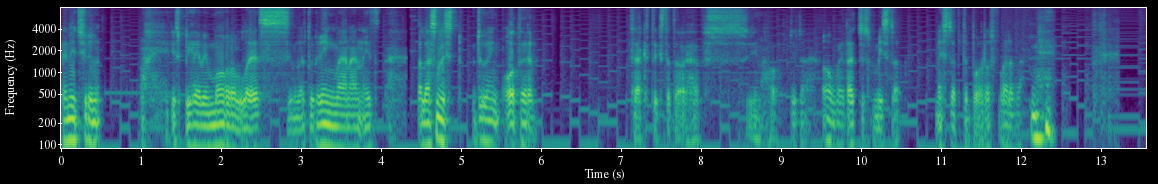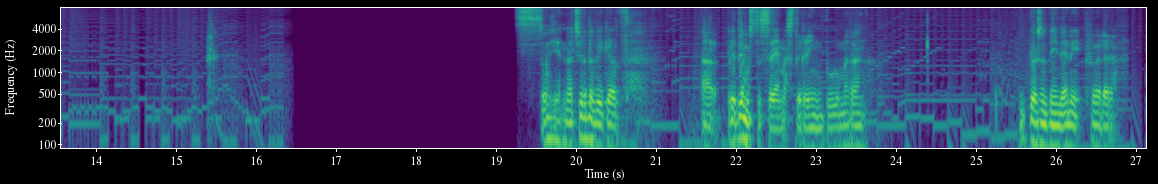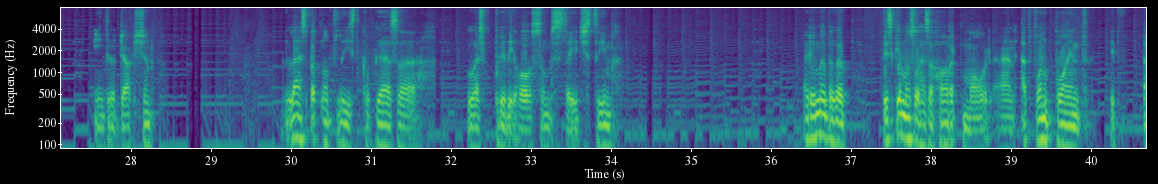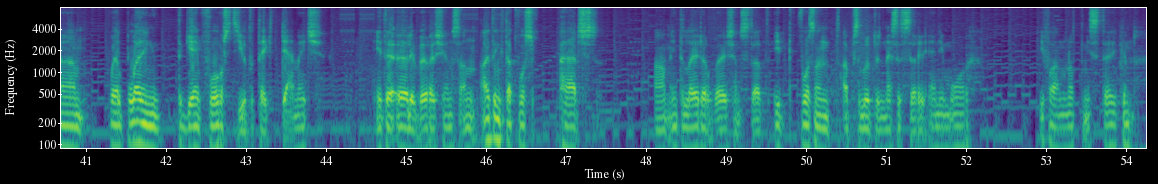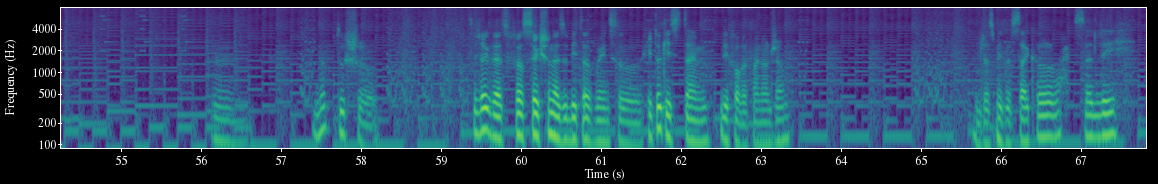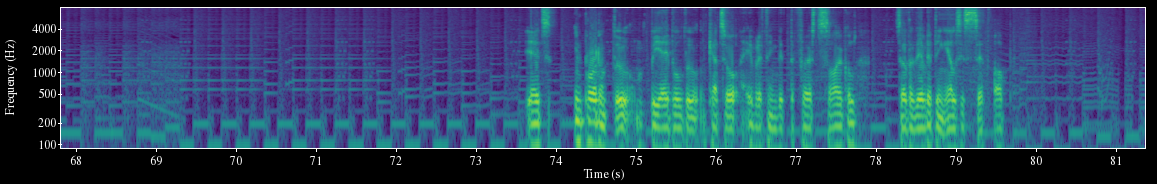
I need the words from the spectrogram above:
Then Ichirin is behaving more or less similar to Ringman, and it, lesson is doing other tactics that I have seen. How did I? Oh wait, I just messed up, messed up the borders, whatever. so yeah, naturally we got uh, pretty much the same as the ring boomerang. It doesn't need any further introduction. Last but not least, Kogasa, who has pretty awesome stage team. I remember that this game also has a hard mode, and at one point, it um, while playing, the game forced you to take damage in the early versions, and I think that was patched um, in the later versions that it wasn't absolutely necessary anymore, if I'm not mistaken. Hmm. Not too sure. Seems like that first section has a bit of wind, so he took his time before the final jump. And just missed the cycle, sadly. Yeah, it's important to be able to catch everything with the first cycle, so that everything else is set up.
